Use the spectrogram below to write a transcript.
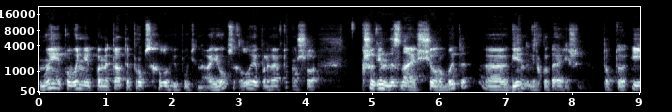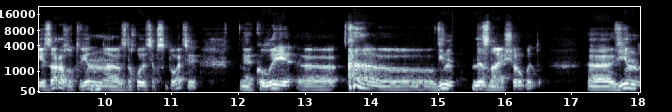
ми повинні пам'ятати про психологію Путіна. А його психологія полягає в тому, що якщо він не знає, що робити, е, він відкладає рішення. Тобто, і зараз от він е, знаходиться в ситуації, е, коли е, він не знає, що робити. Е, Він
